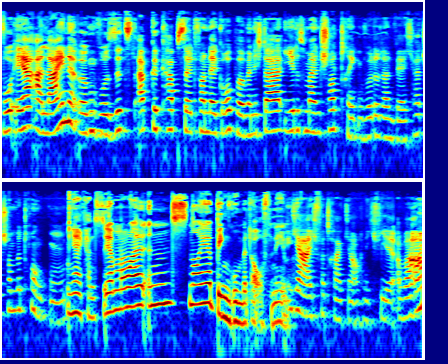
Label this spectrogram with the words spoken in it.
wo er alleine irgendwo sitzt, abgekapselt von der Gruppe, wenn ich da jedes Mal einen Shot trinken würde, dann wäre ich halt schon betrunken. Ja, kannst du ja mal ins neue Bingo mit aufnehmen. Ja, ich vertrage ja auch nicht viel, aber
